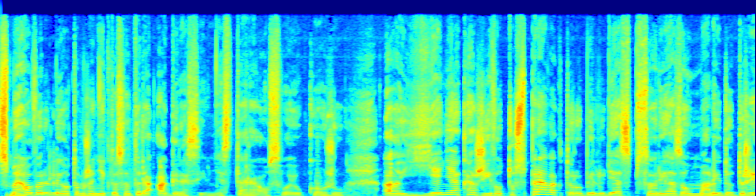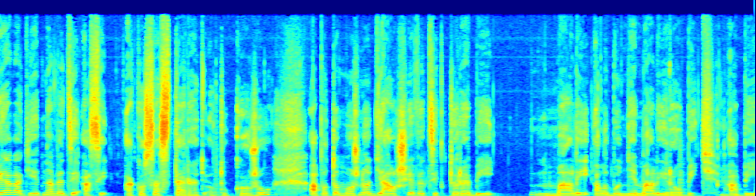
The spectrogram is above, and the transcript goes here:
sme hovorili o tom, že niekto sa teda agresívne stará o svoju kožu. Je nejaká životospráva, ktorú by ľudia s psoriazou mali dodržiavať? Jedna vec je asi, ako sa starať o tú kožu a potom možno ďalšie veci, ktoré by mali alebo nemali robiť, mhm. aby,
